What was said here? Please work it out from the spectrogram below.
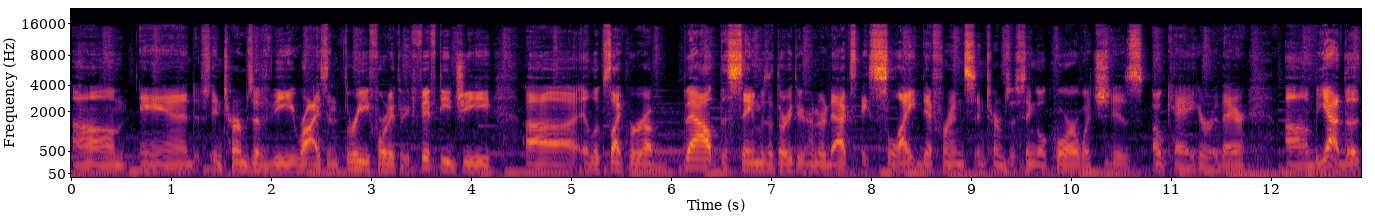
Um, and in terms of the Ryzen 3 4350G, uh, it looks like we're about the same as the 3300X, a slight difference in terms of single core, which is okay here or there. Um, but yeah, the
